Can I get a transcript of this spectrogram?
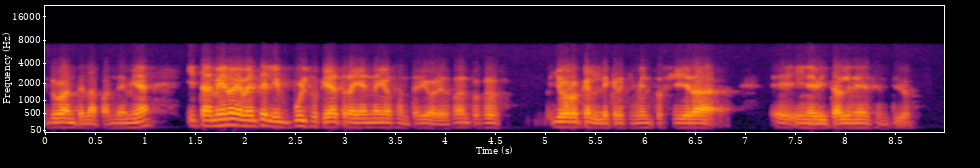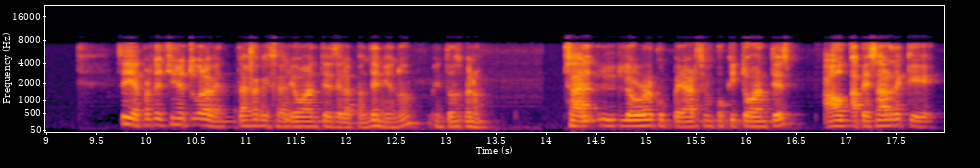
durante la pandemia y también obviamente el impulso que ya traían años anteriores, ¿no? Entonces, yo creo que el decrecimiento sí era inevitable en ese sentido. Sí, aparte China tuvo la ventaja que salió antes de la pandemia, ¿no? Entonces, bueno, sea, logró recuperarse un poquito antes, a, pesar de que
